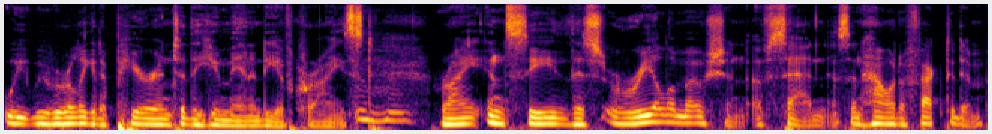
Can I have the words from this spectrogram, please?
we, we really get to peer into the humanity of Christ, mm-hmm. right, and see this real emotion of sadness and how it affected him,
